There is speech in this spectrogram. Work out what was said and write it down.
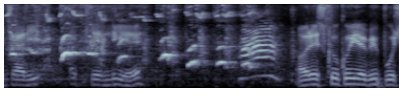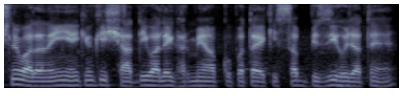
बेचारी अकेली है। और इसको कोई अभी पूछने वाला नहीं है क्योंकि शादी वाले घर में आपको पता है कि सब बिज़ी हो जाते हैं।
